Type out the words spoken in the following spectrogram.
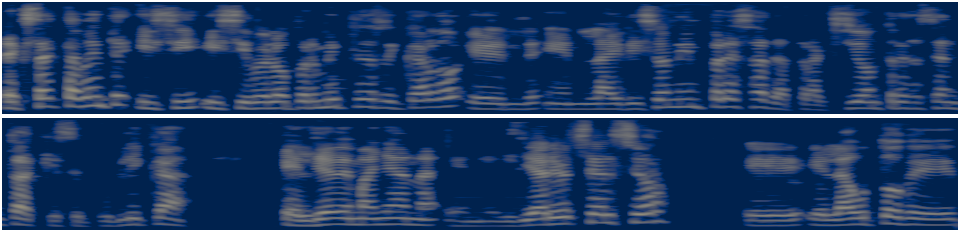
Exactamente, y si, y si me lo permites, Ricardo, en la edición impresa de Atracción 360 que se publica el día de mañana en el diario Excelsior, eh, el auto de,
